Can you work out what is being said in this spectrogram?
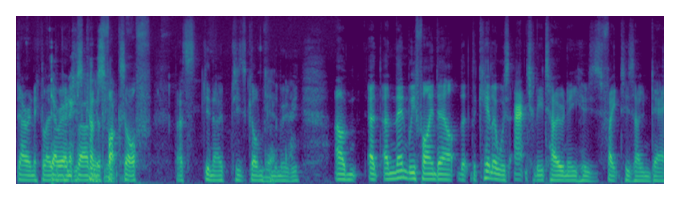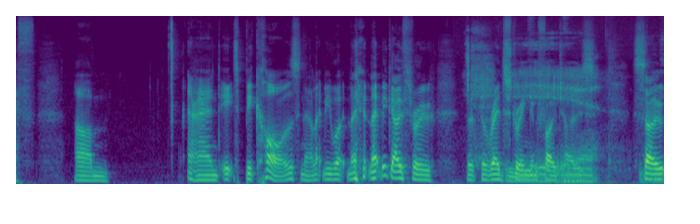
Daria Nicolodi Daria just kind of yeah. fucks off. That's you know she's gone from Yeah. the movie. Um and, and then we find out that the killer was actually tony who's faked his own death. Um and it's because now let me work, let, let me go through the, the red string and photos. So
